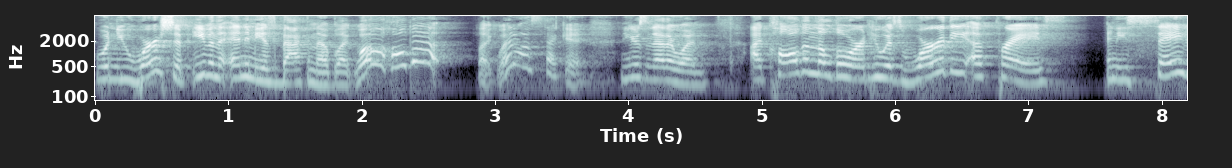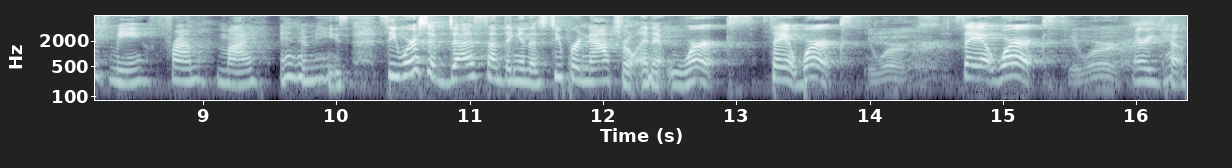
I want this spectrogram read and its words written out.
When you worship, even the enemy is backing up, like, whoa, hold up. Like, wait on a second. And here's another one I called on the Lord who is worthy of praise, and he saved me from my enemies. See, worship does something in the supernatural, and it works. Say it works. It works. Say it works. It works. There you go.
